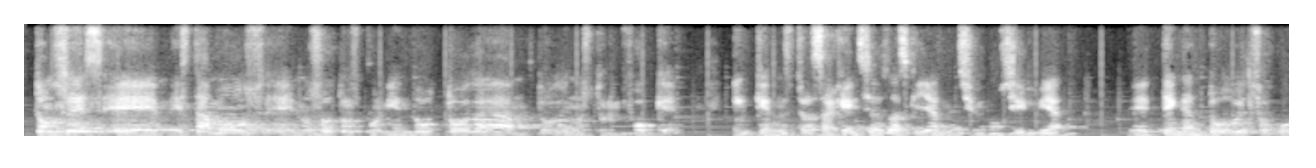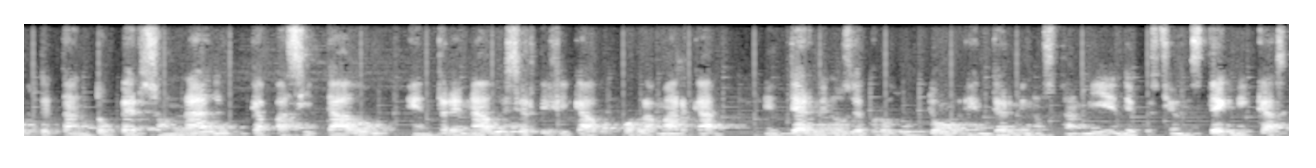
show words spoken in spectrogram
Entonces, eh, estamos eh, nosotros poniendo toda, todo nuestro enfoque en que nuestras agencias, las que ya mencionó Silvia, eh, tengan todo el soporte, tanto personal capacitado, entrenado y certificado por la marca, en términos de producto, en términos también de cuestiones técnicas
